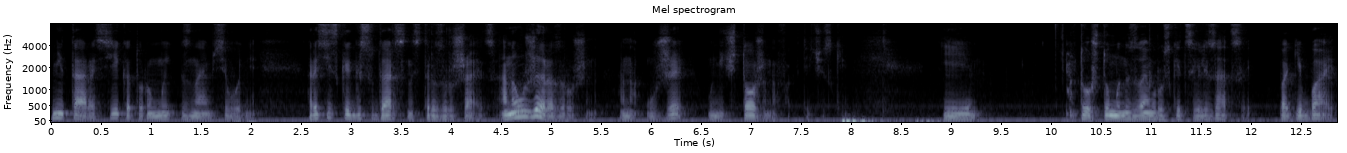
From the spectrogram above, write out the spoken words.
не та Россия, которую мы знаем сегодня российская государственность разрушается. Она уже разрушена, она уже уничтожена фактически. И то, что мы называем русской цивилизацией, погибает.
